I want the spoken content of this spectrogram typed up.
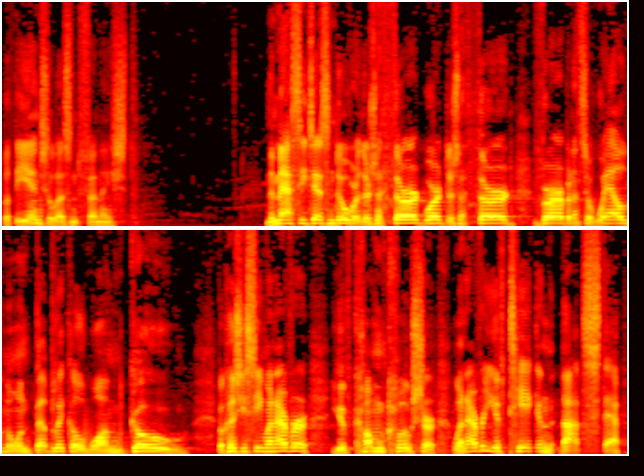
But the angel isn't finished. The message isn't over. There's a third word, there's a third verb, and it's a well known biblical one go. Because you see, whenever you've come closer, whenever you've taken that step,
